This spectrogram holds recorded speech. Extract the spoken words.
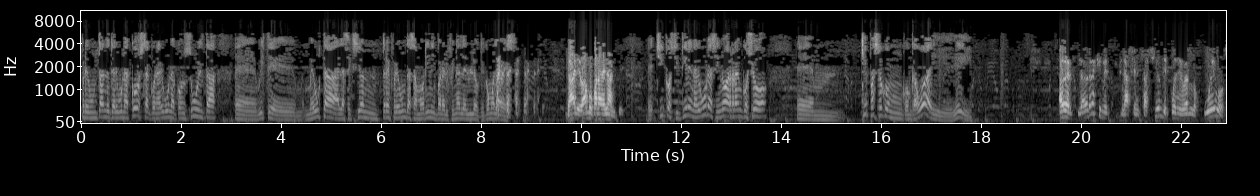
preguntándote alguna cosa, con alguna consulta. Eh, Viste, me gusta la sección tres preguntas a Morini para el final del bloque. ¿Cómo la ves? Dale, vamos para adelante. Eh, chicos, si tienen alguna, si no arranco yo. Eh, ¿Qué pasó con, con Kawhi? A ver, la verdad es que me- la sensación después de ver los juegos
